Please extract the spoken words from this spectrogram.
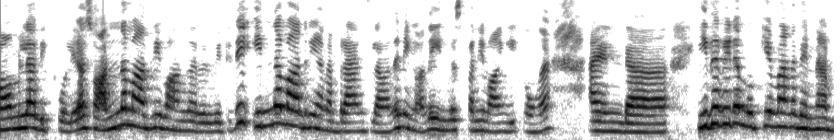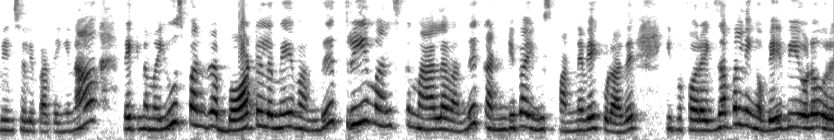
நார்மலாக விற்கும் இல்லையா? ஸோ அந்த மாதிரி வாங்குறத விட்டுட்டு இந்த மாதிரியான பிராண்ட்ஸில் வந்து நீங்கள் வந்து இன்வெஸ்ட் பண்ணி வாங்கிக்கோங்க. அண்ட் இதை விட முக்கியமானது என்ன அப்படின்னு சொல்லி பார்த்தீங்கன்னா லைக் நம்ம யூஸ் பண்ணுற பாட்டிலுமே வந்து த்ரீ மந்த்ஸ்க்கு மேலே வந்து கண்டிப்பாக யூஸ் பண்ணவே கூடாது. இப்போ ஃபார் எக்ஸாம்பிள் நீங்கள் பேபியோட ஒரு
